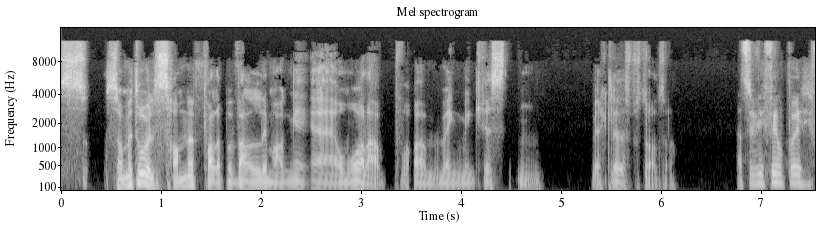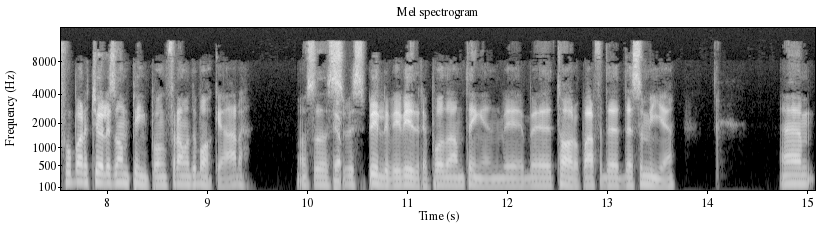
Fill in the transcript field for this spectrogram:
som jeg tror vil sammenfalle på veldig mange eh, områder fra min, min kristen virkelighetsforståelse. Altså, vi får, vi får bare kjøre litt sånn pingpong fram og tilbake her. Og så Ja. spiller vi videre på de tingene vi vi tar opp her, for det, det er så mye. Um,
